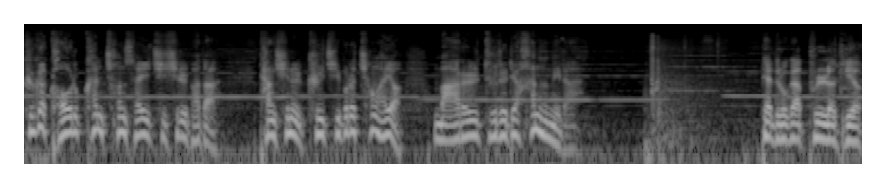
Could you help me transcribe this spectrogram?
그가 거룩한 천사의 지시를 받아 당신을 그 집으로 청하여 말을 들으려 하느니라. 베드로가 불러들여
